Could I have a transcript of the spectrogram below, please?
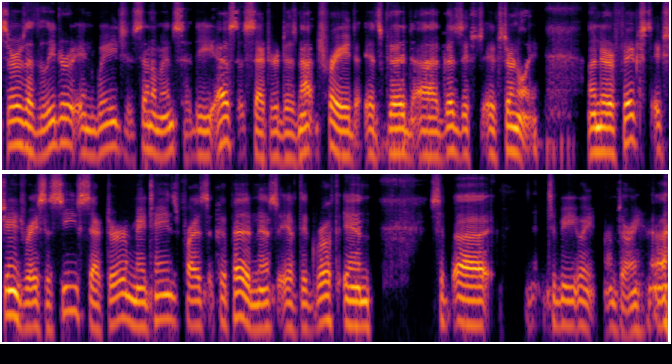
serves as the leader in wage settlements. The S sector does not trade its good uh, goods ex externally. Under fixed exchange rates, the C sector maintains price competitiveness if the growth in uh, to be wait i'm sorry uh,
